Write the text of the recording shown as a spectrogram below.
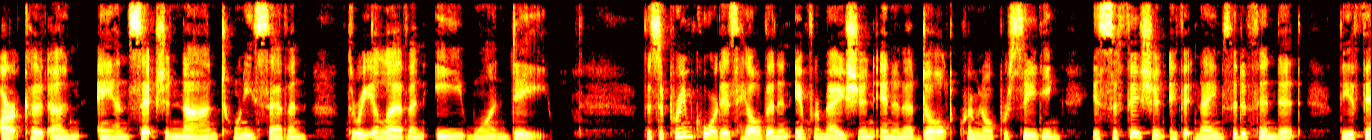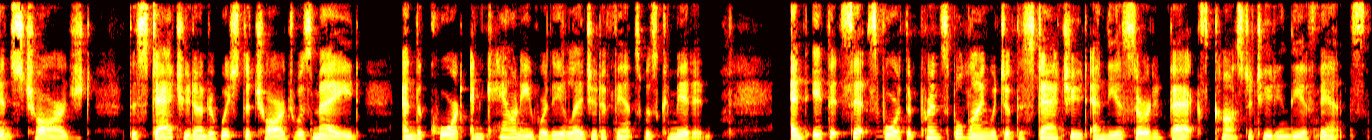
Ark Code Ann Section 927-311E1D. The Supreme Court has held that an information in an adult criminal proceeding is sufficient if it names the defendant, the offense charged, the statute under which the charge was made, and the court and county where the alleged offense was committed, and if it sets forth the principal language of the statute and the asserted facts constituting the offense.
